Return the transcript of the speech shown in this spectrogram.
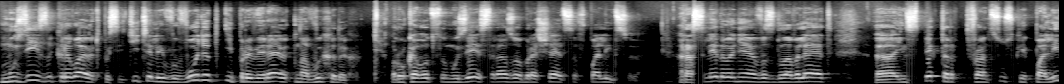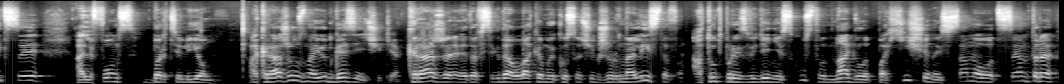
Музей закрывают посетителей, выводят и проверяют на выходах. Руководство музея сразу обращается в полицию. Расследование возглавляет э, инспектор французской полиции Альфонс Бартильон. О краже узнают газетчики. Кража – это всегда лакомый кусочек журналистов, а тут произведение искусства нагло похищено из самого центра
